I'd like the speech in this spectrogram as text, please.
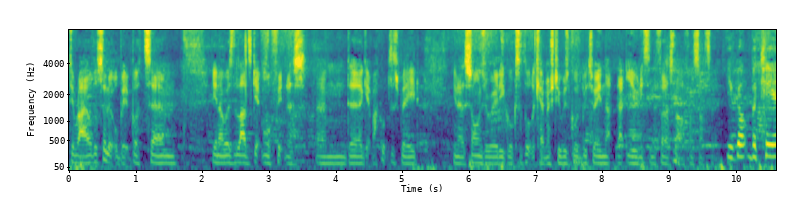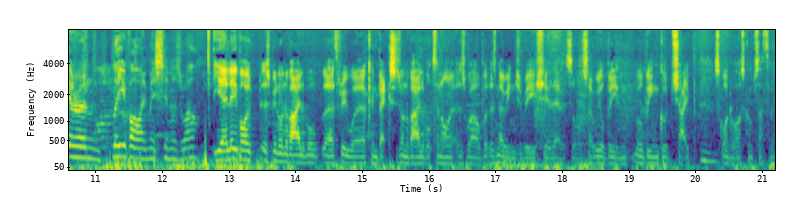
derailed us a little bit but um, you know, as the lads get more fitness and uh, get back up to speed, you know, the songs are really good because I thought the chemistry was good between that, that unit in the first half on Saturday. You've got Bakir and Levi missing as well. Yeah, Levi has been unavailable uh, through work, and Bex is unavailable tonight as well. But there's no injury issue there at all, so we'll be in, we'll be in good shape mm. squad wise come Saturday.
